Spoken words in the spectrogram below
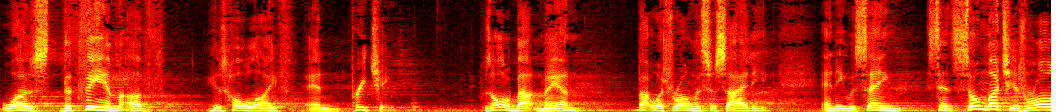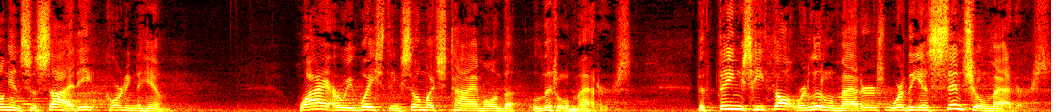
was the theme of his whole life and preaching. It was all about man about what's wrong with society. And he was saying, since so much is wrong in society, according to him, why are we wasting so much time on the little matters? The things he thought were little matters were the essential matters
